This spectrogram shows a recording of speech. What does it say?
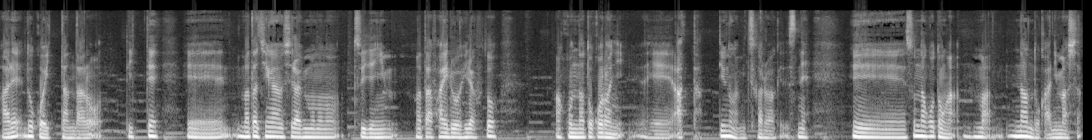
あれ？どこ行ったんだろう？って言って、えまた違う調べ物のついでにまたファイルを開くと、あ、こんなところに、えあったっていうのが見つかるわけですね。えー、そんなことが、まあ、何度かありました。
